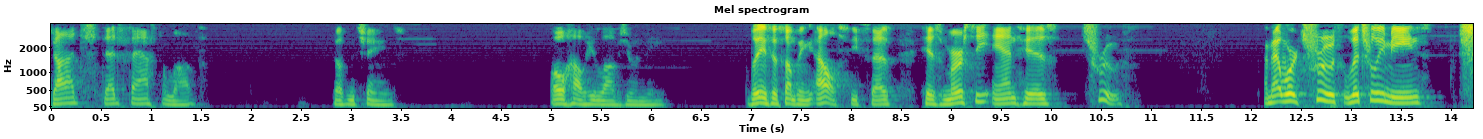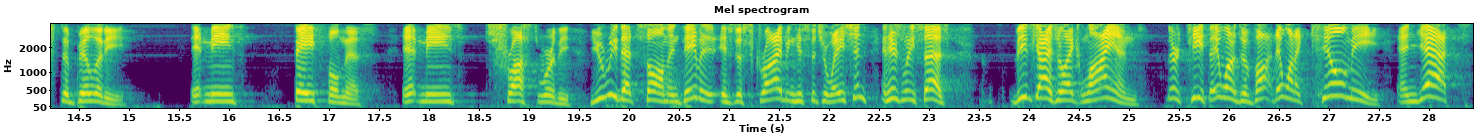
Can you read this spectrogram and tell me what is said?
God's steadfast love doesn't change. Oh, how he loves you and me. But then he says something else. He says, his mercy and his truth. And that word truth literally means stability. It means faithfulness. It means trustworthy. You read that psalm, and David is describing his situation, and here's what he says These guys are like lions. Their teeth, they want to devour, they want to kill me. And yet,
